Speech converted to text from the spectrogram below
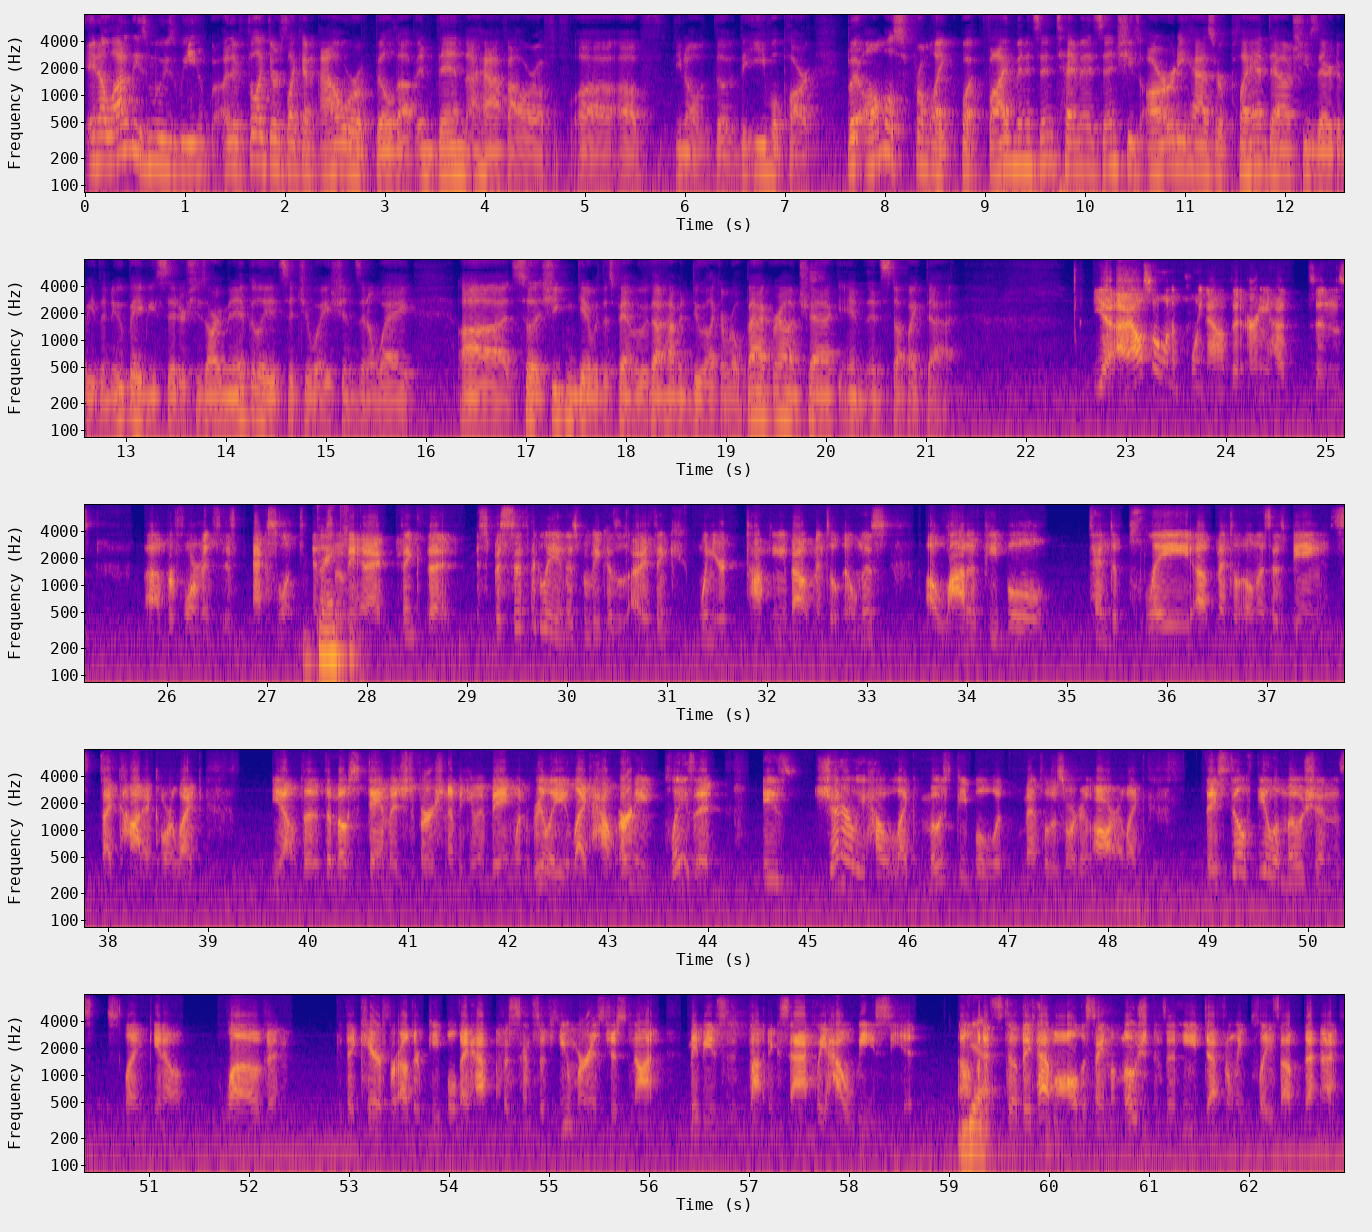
In a lot of these movies, we I feel like there's like an hour of build up and then a half hour of uh, of you know the the evil part. But almost from like what five minutes in, ten minutes in, she's already has her plan down. She's there to be the new babysitter. She's already manipulated situations in a way uh, so that she can get it with this family without having to do like a real background check and, and stuff like that. Yeah, I also want to point out that Ernie Hudson's uh, performance is excellent in Thank this movie, you. and I think that specifically in this movie, because I think when you're talking about mental illness, a lot of people tend to play up mental illness as being psychotic or like you know the the most damaged version of a human being when really like how Ernie plays it is generally how like most people with mental disorders are like they still feel emotions like you know love and care for other people they have a sense of humor it's just not maybe it's not exactly how we see it um, Yeah. but still they have all the same emotions and he definitely plays up that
